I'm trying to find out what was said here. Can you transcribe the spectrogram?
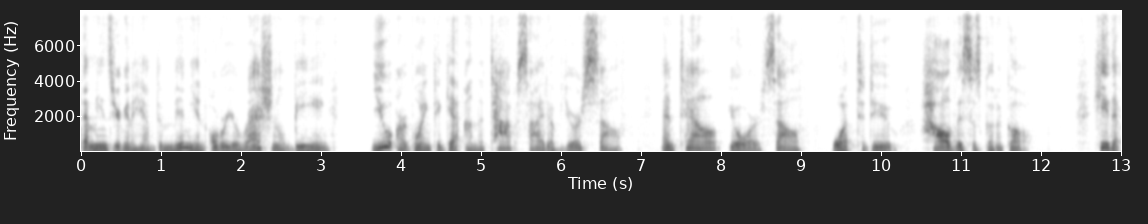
that means you're going to have dominion over your rational being. You are going to get on the top side of yourself and tell yourself what to do, how this is going to go. He that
